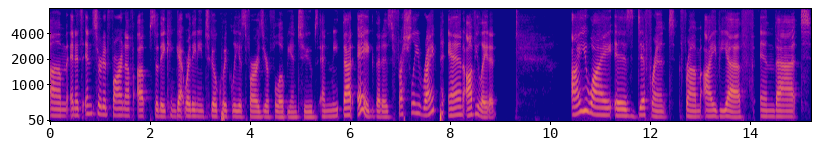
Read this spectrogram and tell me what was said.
um, and it's inserted far enough up so they can get where they need to go quickly as far as your fallopian tubes and meet that egg that is freshly ripe and ovulated. IUI is different from IVF in that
